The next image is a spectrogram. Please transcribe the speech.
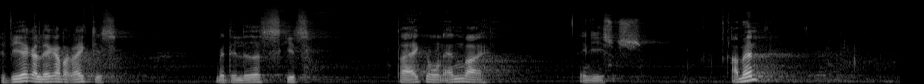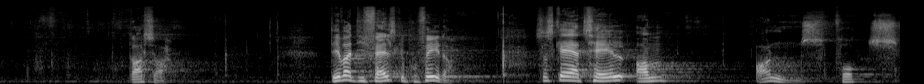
Det virker lækkert og rigtigt. Men det leder til skidt. Der er ikke nogen anden vej end Jesus. Amen. Godt så. Det var de falske profeter. Så skal jeg tale om åndens frugt.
